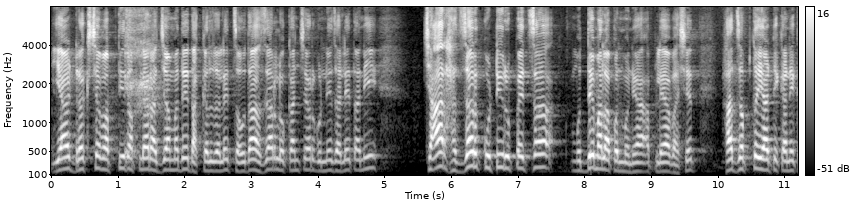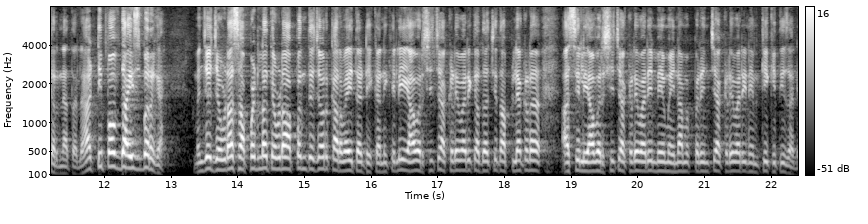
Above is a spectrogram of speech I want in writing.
या ड्रग्सच्या बाबतीत आपल्या राज्यामध्ये दाखल झाले चौदा हजार लोकांच्यावर गुन्हे झालेत आणि चार हजार कोटी रुपयाचा मुद्देमाल आपण म्हणूया आपल्या भाषेत. हा जप्त या ठिकाणी करण्यात आला. हा टिप ऑफ द आईसबर्ग आहे. म्हणजे जेवढा सापडला तेवढा आपण त्याच्यावर कारवाई त्या ठिकाणी केली. या वर्षीची आकडेवारी कदाचित आपल्याकडं असेल. या वर्षीची आकडेवारी मे महिन्यापर्यंतची आकडेवारी नेमकी किती झाली?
